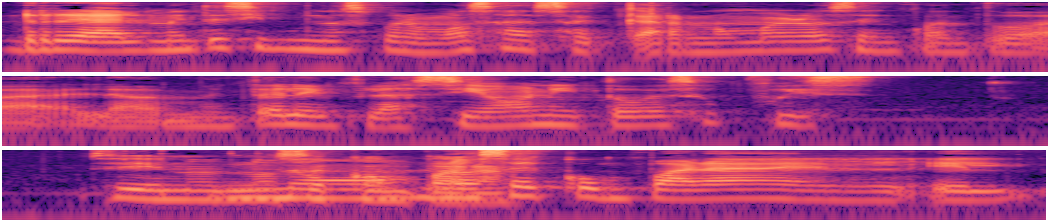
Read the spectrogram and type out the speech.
realmente si nos ponemos a sacar números en cuanto al aumento de la inflación y todo eso, pues sí, no, se compara. No se compara el, el,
